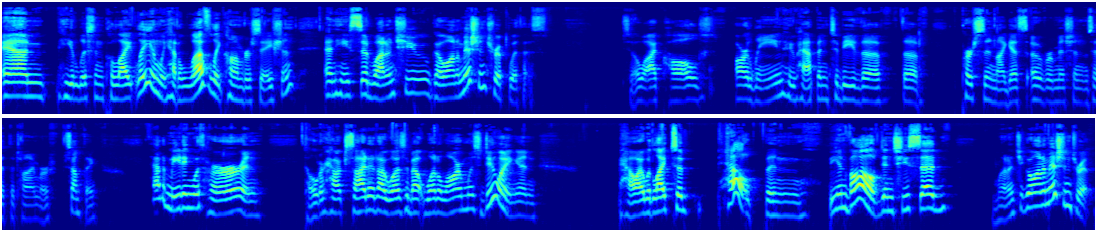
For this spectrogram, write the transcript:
And he listened politely, and we had a lovely conversation. And he said, Why don't you go on a mission trip with us? So I called Arlene, who happened to be the, the person, I guess, over missions at the time or something. Had a meeting with her and told her how excited I was about what Alarm was doing and how I would like to help and be involved. And she said, Why don't you go on a mission trip?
